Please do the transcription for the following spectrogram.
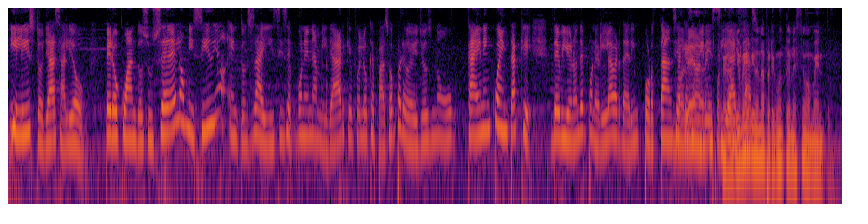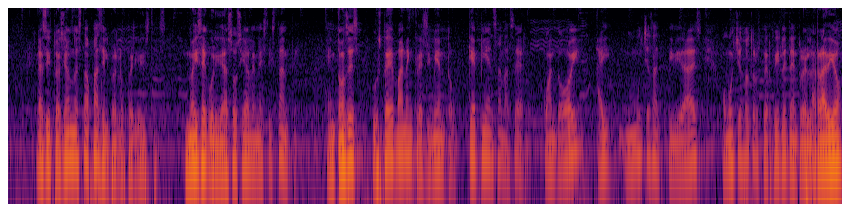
y listo, ya salió. Pero cuando sucede el homicidio, entonces ahí sí se ponen a mirar qué fue lo que pasó, pero ellos no caen en cuenta que debieron de ponerle la verdadera importancia que se merecía. Pero yo me haría una pregunta en este momento. La situación no está fácil para los periodistas. No hay seguridad social en este instante. Entonces, ustedes van en crecimiento. ¿Qué piensan hacer? Cuando hoy hay muchas actividades o muchos otros perfiles dentro de la radio,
